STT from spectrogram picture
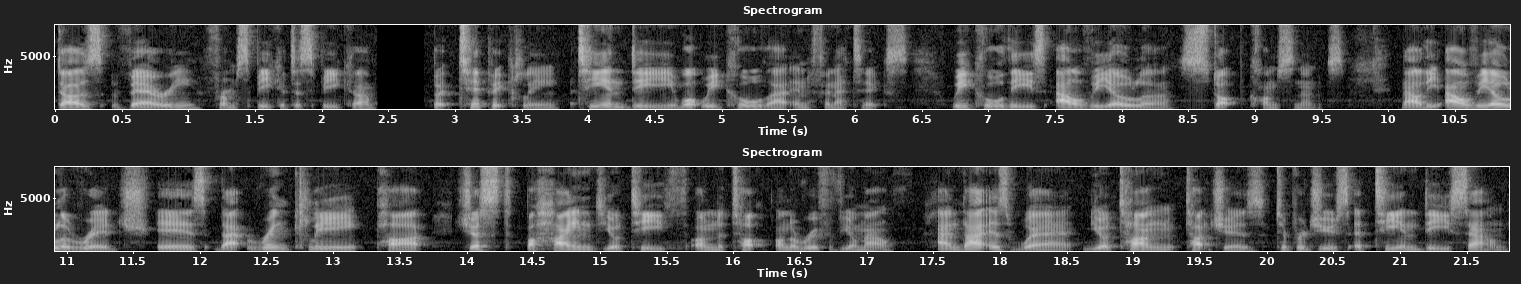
does vary from speaker to speaker. But typically, T and D, what we call that in phonetics, we call these alveolar stop consonants. Now, the alveolar ridge is that wrinkly part just behind your teeth on the top, on the roof of your mouth. And that is where your tongue touches to produce a T and D sound.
